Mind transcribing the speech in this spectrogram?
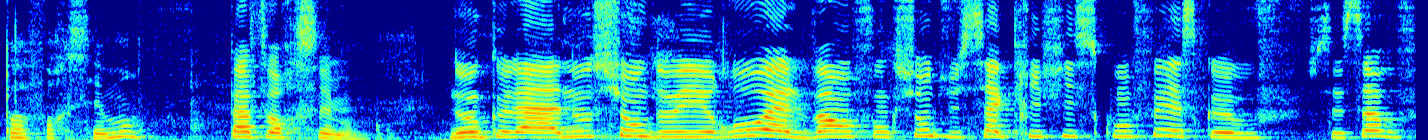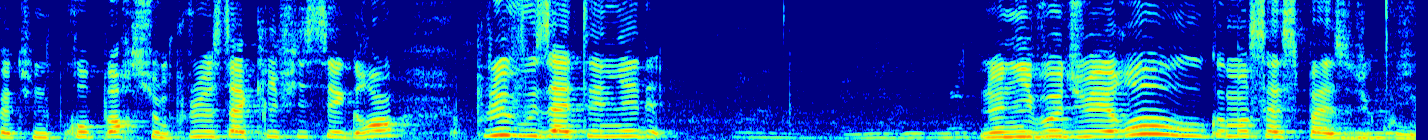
Pas forcément. Pas forcément. Donc la notion de héros, elle va en fonction du sacrifice qu'on fait. Est-ce que c'est ça, vous faites une proportion Plus le sacrifice est grand, plus vous atteignez le niveau du héros ou comment ça se passe du coup?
